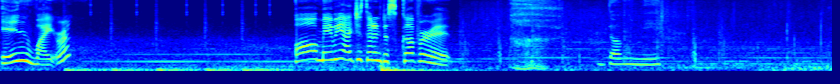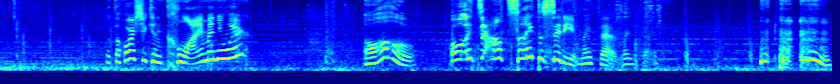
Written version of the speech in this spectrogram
in Whiterun? Oh, maybe I just didn't discover it. Dumb me. With the horse, you can climb anywhere? Oh. Oh, it's outside the city. My bad, my bad.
